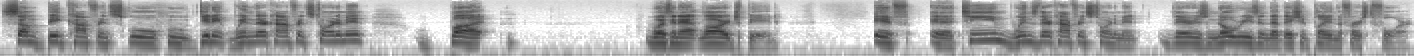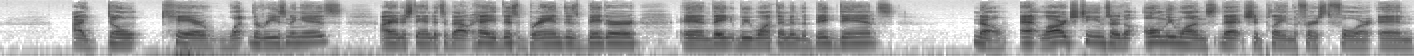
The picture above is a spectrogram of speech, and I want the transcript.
some big conference school who didn't win their conference tournament, but was an at large bid. If a team wins their conference tournament, there is no reason that they should play in the first four. I don't care what the reasoning is. I understand it's about, hey, this brand is bigger and they we want them in the big dance. No, at large teams are the only ones that should play in the first four, and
